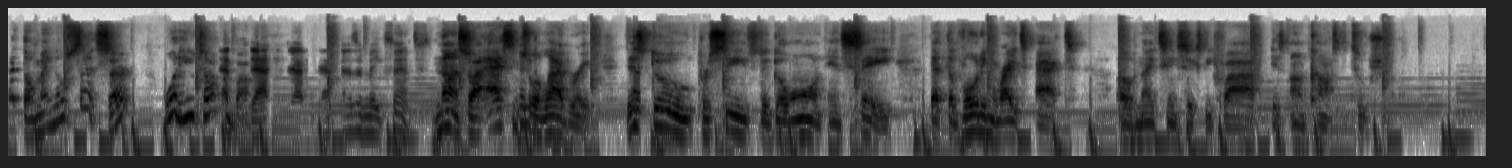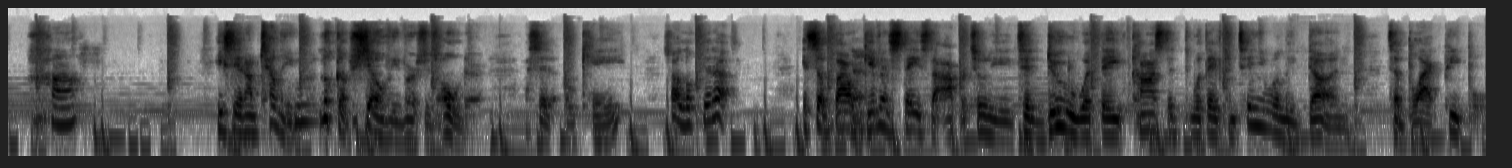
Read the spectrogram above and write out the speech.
That don't make no sense, sir. What are you talking that, about? that, that, that doesn't make sense. None. So I asked him to elaborate. This dude proceeds to go on and say that the Voting Rights Act of 1965 is unconstitutional. Huh? He said, I'm telling you, look up Shelby versus Holder. I said, okay. So I looked it up. It's about Okay. giving states the opportunity to do what they've constant what they've continually done to black people.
